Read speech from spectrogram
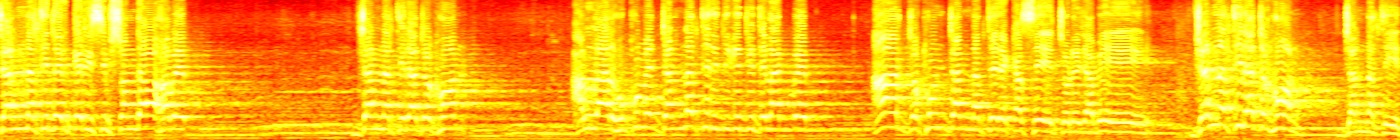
জান্নাতীদেরকে রিসিপশন দেওয়া হবে। জান্নাতীরা যখন আল্লাহর হুকুমে জান্নাতের দিকে যেতে লাগবে, আর যখন জান্নাতের কাছে চলে যাবে, জান্নাতীরা যখন জান্নাতের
